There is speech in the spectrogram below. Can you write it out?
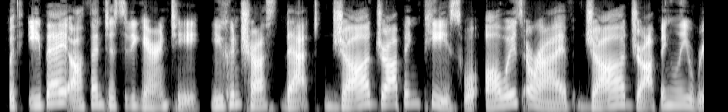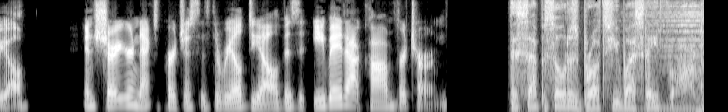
With eBay Authenticity Guarantee, you can trust that jaw dropping piece will always arrive jaw droppingly real. Ensure your next purchase is the real deal. Visit eBay.com for terms. This episode is brought to you by State Farm.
